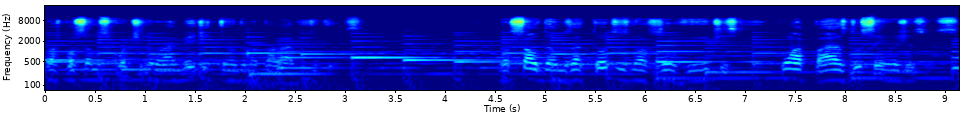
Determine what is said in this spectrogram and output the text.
nós possamos continuar meditando na palavra de Deus. Nós saudamos a todos os nossos ouvintes com a paz do Senhor Jesus.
